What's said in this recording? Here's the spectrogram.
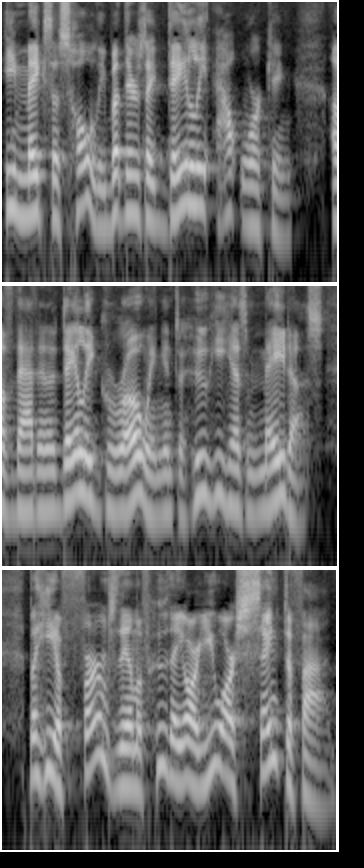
he makes us holy. But there's a daily outworking of that and a daily growing into who He has made us. But He affirms them of who they are. You are sanctified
